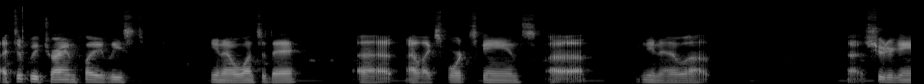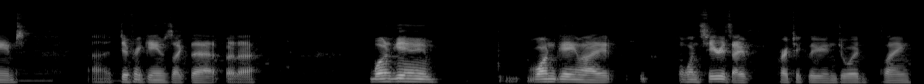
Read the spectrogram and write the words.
I typically try and play at least, you know, once a day. Uh, I like sports games, uh, you know, uh, uh, shooter games, uh, different games like that. But one game, one game I, one series I particularly enjoyed playing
